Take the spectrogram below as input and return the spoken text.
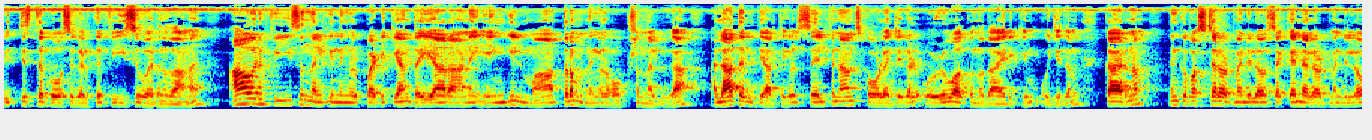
വ്യത്യസ്ത കോഴ്സുകൾക്ക് ഫീസ് വരുന്നതാണ്. ആ ഒരു ഫീസ് നൽകി നിങ്ങൾ പഠിക്കാൻ തയ്യാറാണ് എങ്കിൽ മാത്രം നിങ്ങൾ ഓപ്ഷൻ നൽകുക. അല്ലാത്ത വിദ്യാർത്ഥികൾ സെൽഫ് ഫിനാൻസ് കോളേജുകൾ ഒഴിവാക്കുന്നതായിരിക്കും ഉചിതം. കാരണം നിങ്ങൾക്ക് ഫസ്റ്റ് അലോട്ട്മെന്റിലോ സെക്കൻഡ് അലോട്ട്മെന്റിലോ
